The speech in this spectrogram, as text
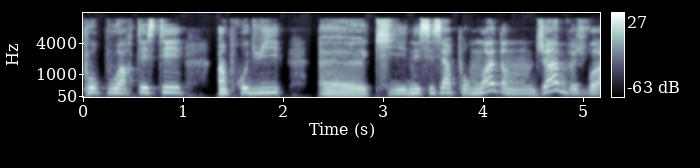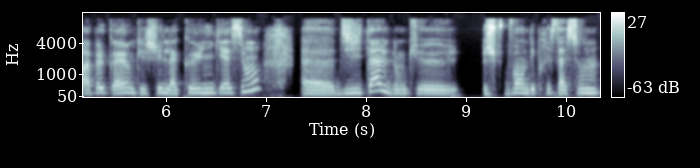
pour pouvoir tester un produit euh, qui est nécessaire pour moi dans mon job. Je vous rappelle quand même que je fais de la communication euh, digitale, donc euh, je vends des prestations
